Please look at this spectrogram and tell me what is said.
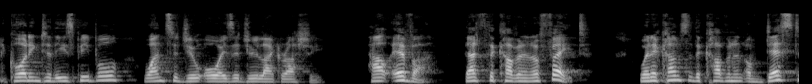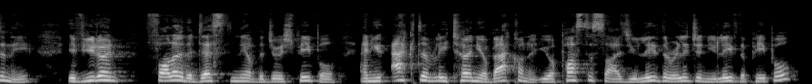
according to these people, once a Jew, always a Jew, like Rashi. However, that's the covenant of fate. When it comes to the covenant of destiny, if you don't follow the destiny of the Jewish people and you actively turn your back on it, you apostatize, you leave the religion, you leave the people,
